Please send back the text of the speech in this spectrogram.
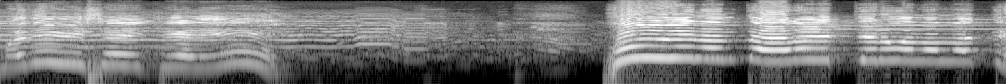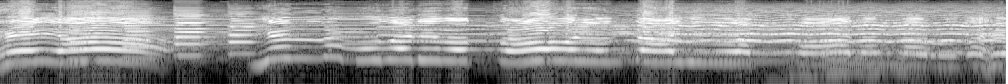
ಮದಿ ವಿಷಯ ಕೇಳಿ. ಹೂವಿನಂತೆ ಅರಳುತ್ತಿರುವ ನನ್ನ ಧ್ಯೇಯ ಎಲ್ಲ ಮುದಡಿದ ತಾವರಿಯಂತೆ ಆಗಿದೆಯಪ್ಪ ನನ್ನ ಹೃದಯ.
